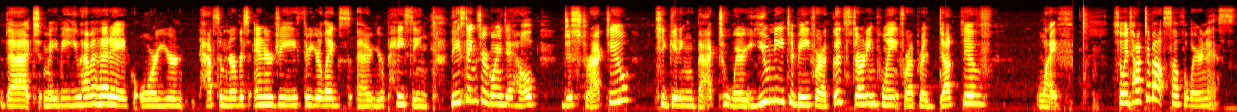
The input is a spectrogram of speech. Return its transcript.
that maybe you have a headache or you have some nervous energy through your legs, uh, you're pacing. These things are going to help distract you to getting back to where you need to be for a good starting point for a productive life. So we talked about self-awareness.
